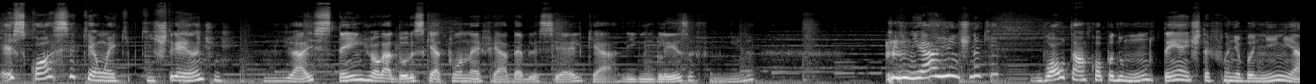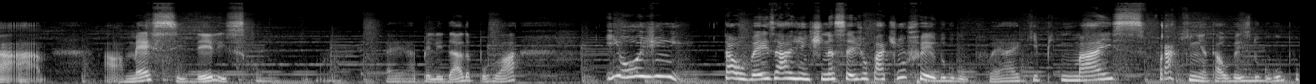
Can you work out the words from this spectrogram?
A Escócia, que é uma equipe que estreante mundiais, tem jogadores que atuam na FA WSL, que é a Liga Inglesa Feminina. E a Argentina que volta à Copa do Mundo, tem a Stefania Banini, a, a, Messi deles, como é apelidada por lá. E hoje, talvez a Argentina seja o patinho feio do grupo. É a equipe mais fraquinha, talvez, do grupo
